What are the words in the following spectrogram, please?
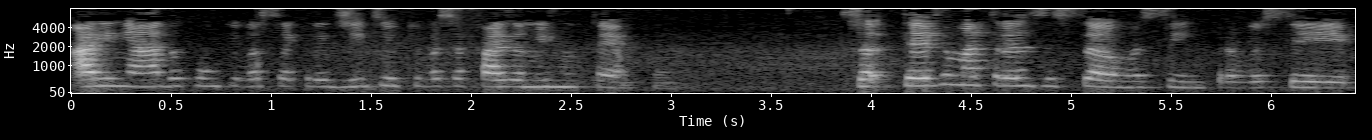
alinhado com o que você acredita e o que você faz ao mesmo tempo? Teve uma transição, assim, para você?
